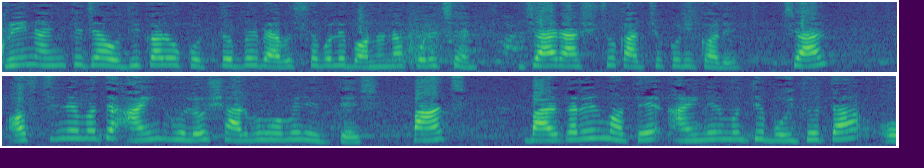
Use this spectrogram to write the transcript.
গ্রিন আইনকে যা অধিকার ও কর্তব্যের ব্যবস্থা বলে বর্ণনা করেছেন, যা রাষ্ট্র কার্যকরী করে। চার অস্ট্রেলিয়ার মধ্যে আইন হল সার্বভৌমের নির্দেশ। পাঁচ, বার্গারের মতে আইনের মধ্যে বৈধতা ও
